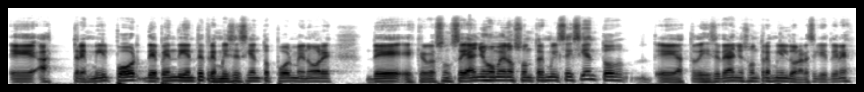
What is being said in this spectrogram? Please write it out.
eh, a 3.000 por dependiente, 3.600 por menores de, eh, creo que son 6 años o menos, son 3.600, eh, hasta 17 años son 3.000 dólares. Así que tienes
